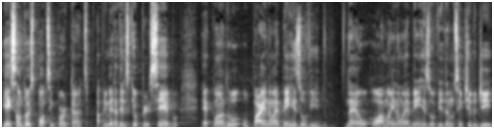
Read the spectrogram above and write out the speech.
E aí são dois pontos importantes. A primeira deles que eu percebo é quando o pai não é bem resolvido. Né, ou, ou a mãe não é bem resolvida, no sentido de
